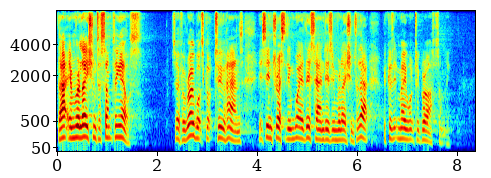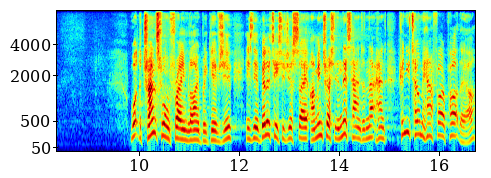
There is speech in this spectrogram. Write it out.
that in relation to something else. So if a robot's got two hands, it's interested in where this hand is in relation to that because it may want to grasp something. What the transform frame library gives you is the ability to just say, I'm interested in this hand and that hand. Can you tell me how far apart they are?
